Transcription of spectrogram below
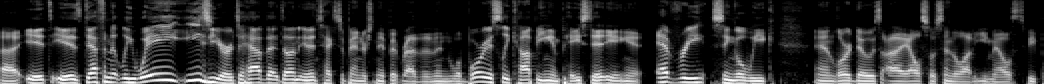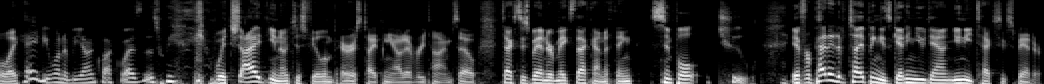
Uh, it is definitely way easier to have that done in a text expander snippet rather than laboriously copying and pasting it every single week. And Lord knows, I also send a lot of emails to people like, hey, do you want to be on Clockwise this week? Which I, you know, just feel embarrassed typing out every time. So Text Expander makes that kind of thing simple too. If repetitive typing is getting you down, you need Text Expander.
